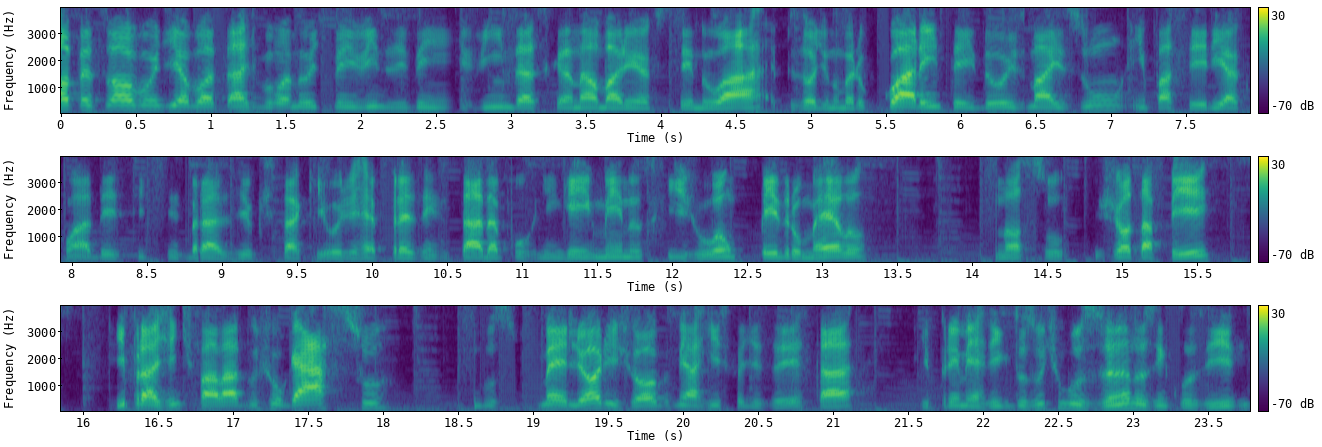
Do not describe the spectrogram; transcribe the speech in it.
lá, pessoal. Bom dia, boa tarde, boa noite. Bem-vindos e bem-vindas. Canal Marinho FC no ar, episódio número 42, mais um, em parceria com a The Citizens Brasil, que está aqui hoje representada por ninguém menos que João Pedro Melo, nosso JP. E para a gente falar do jogaço, um dos melhores jogos, me arrisco a dizer, tá? De Premier League dos últimos anos, inclusive.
